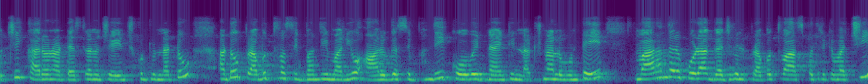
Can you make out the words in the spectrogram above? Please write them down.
వచ్చి కరోనా టెస్టులను చేయించుకుంటున్నట్టు అటు ప్రభుత్వ సిబ్బంది మరియు ఆరోగ్య సిబ్బంది కోవిడ్ నైన్టీన్ లక్షణాలు ఉంటే వారందరూ కూడా గజ్వేల్ ప్రభుత్వ ఆసుపత్రికి వచ్చి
